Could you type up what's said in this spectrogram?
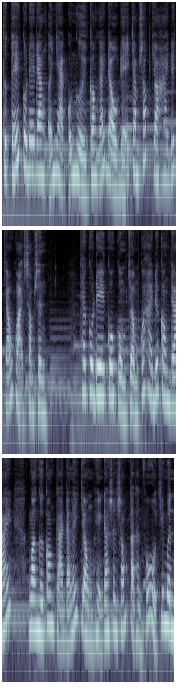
Thực tế cô Đê đang ở nhà của người con gái đầu để chăm sóc cho hai đứa cháu ngoại song sinh. Theo cô Đê, cô cùng chồng có hai đứa con gái. Ngoài người con cả đã lấy chồng, hiện đang sinh sống tại thành phố Hồ Chí Minh,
